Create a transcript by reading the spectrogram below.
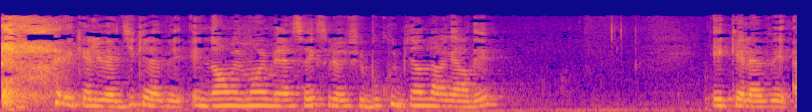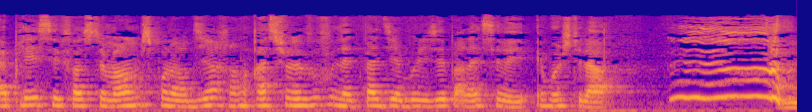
et qu'elle lui a dit qu'elle avait énormément aimé la série, que ça lui avait fait beaucoup de bien de la regarder. Et qu'elle avait appelé ses foster moms pour leur dire Rassurez-vous, vous n'êtes pas diabolisés par la série. Et moi j'étais là. Hmm.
